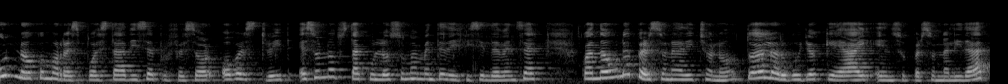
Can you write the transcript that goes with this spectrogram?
Un no como respuesta, dice el profesor Overstreet, es un obstáculo sumamente difícil de vencer. Cuando una persona ha dicho no, todo el orgullo que hay en su personalidad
